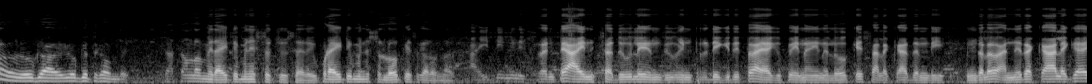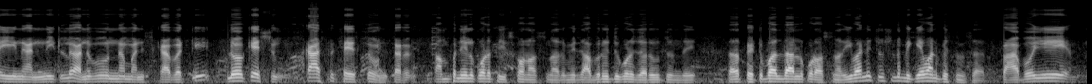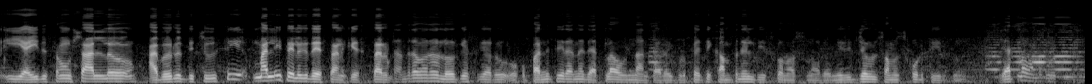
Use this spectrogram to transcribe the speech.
యోగ్యతగా ఉంది. గతంలో మీరు ఐటీ మినిస్టర్ చూశారు. ఇప్పుడు ఐటీ మినిస్టర్ లోకేష్ గారు ఉన్నారు. ఐటీ మినిస్టర్ అంటే ఆయన చదువులేదు ఇంటర్ డిగ్రీతో ఆగిపోయిన ఆయన లోకేష్ అలా కాదండి. ఇందులో అన్ని రకాలుగా ఈయన అన్నిటిలో అనుభవం ఉన్న మనిషి కాబట్టి లోకేష్ కాస్త చేస్తూ ఉంటారు. కంపెనీలు కూడా తీసుకొని వస్తున్నారు. మీరు అభివృద్ధి కూడా జరుగుతుంది. తర్వాత పెట్టుబడిదారులు కూడా వస్తున్నారు. ఇవన్నీ చూస్తుంటే మీకు ఏమనిపిస్తుంది సార్? రాబోయే ఈ ఐదు సంవత్సరాల్లో అభివృద్ధి చూసి మళ్ళీ తెలుగుదేశానికి ఇస్తారు. చంద్రబాబు లోకేష్ గారు ఒక పనితీరు అనేది ఎట్లా ఉందంటారు ఇప్పుడు ప్రతి కంపెనీలు తీసుకొని వస్తున్నారు. నిరుద్యోగుల సమస్య కూడా తీరుతుంది. ఎట్లా ఉండబోతుంది?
